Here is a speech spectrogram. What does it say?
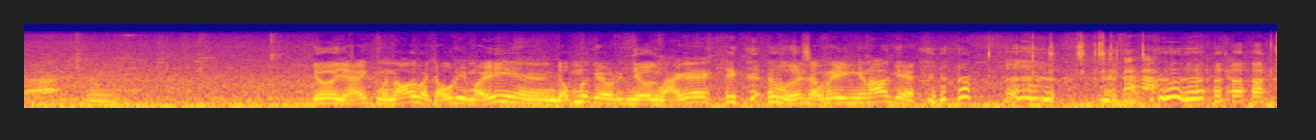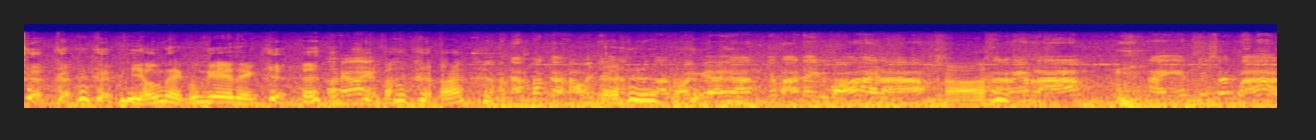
Dạ. ừ. Chưa vậy hết mà nói bà chủ đi Mỹ Dũng nó kêu nhường lại cái, cái bữa sầu riêng cho nó kìa. Dũng này cũng ghê thiệt. Trời ơi. hả? mình nắm bắt cơ hội cho anh rồi ghê anh. Cái bả đi bỏ ai làm? À. làm em làm. Này em chỉ sức mà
